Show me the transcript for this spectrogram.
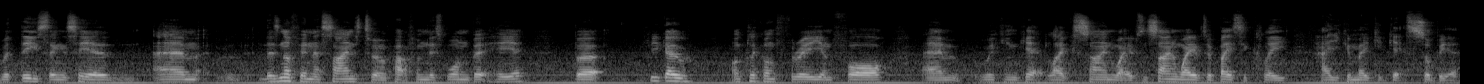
with these things here. Um, there's nothing assigned to them apart from this one bit here, but if you go on click on 3 and 4, um, we can get like sine waves, and sine waves are basically how you can make it get subbier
